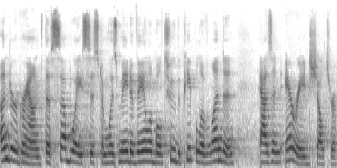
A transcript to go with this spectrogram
underground, the subway system, was made available to the people of London as an air raid shelter,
